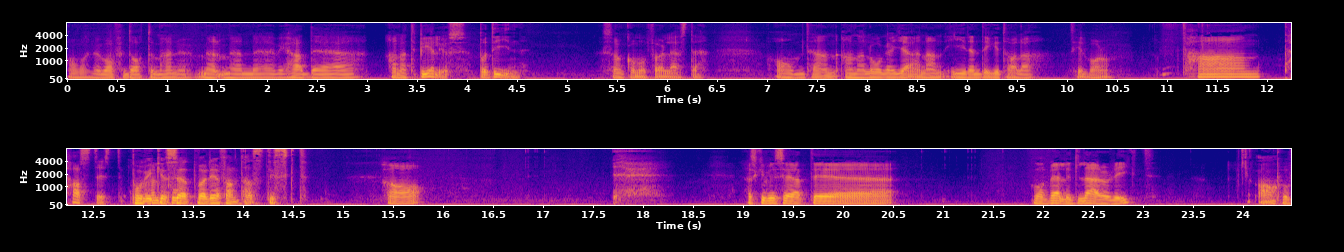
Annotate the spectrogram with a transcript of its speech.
ja, vad det var för datum här nu men, men eh, vi hade Anna Tibelius Bodin som kom och föreläste om den analoga hjärnan i den digitala tillvaron. Fantastiskt! På Hon vilket höll sätt var det fantastiskt? Ja. Jag skulle vilja säga att det var väldigt lärorikt. Ja, på,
